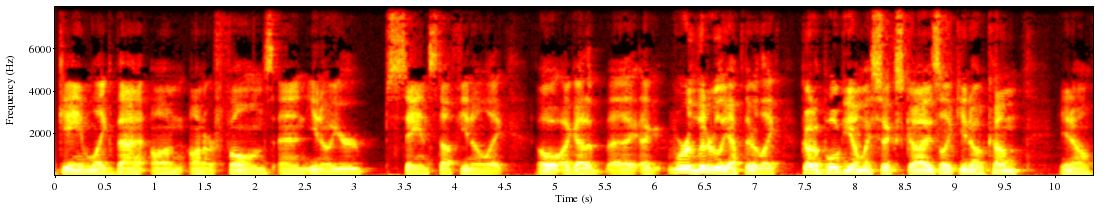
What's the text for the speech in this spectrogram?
game like that on on our phones, and you know you're saying stuff, you know, like oh I got a uh, I, we're literally up there like got a bogey on my six guys, like you know come you know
